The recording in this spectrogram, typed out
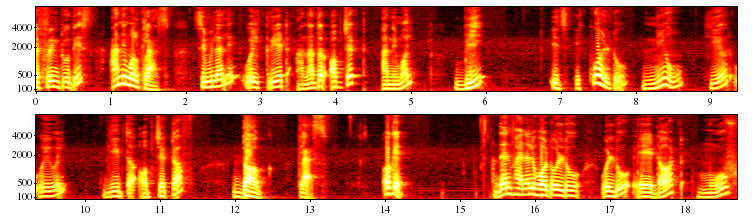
referring to this animal class Similarly, we will create another object animal b is equal to new here we will give the object of dog class. Okay. Then finally, what we will do? We will do a dot move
